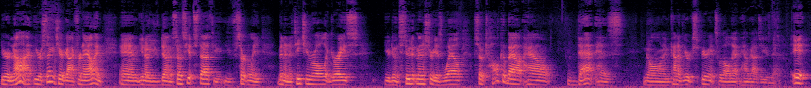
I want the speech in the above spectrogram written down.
you're not. You're a second chair guy for now. And, and you know, you've done associate stuff. You, you've certainly been in a teaching role at Grace. You're doing student ministry as well. So talk about how that has gone and kind of your experience with all that and how God's used that. it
